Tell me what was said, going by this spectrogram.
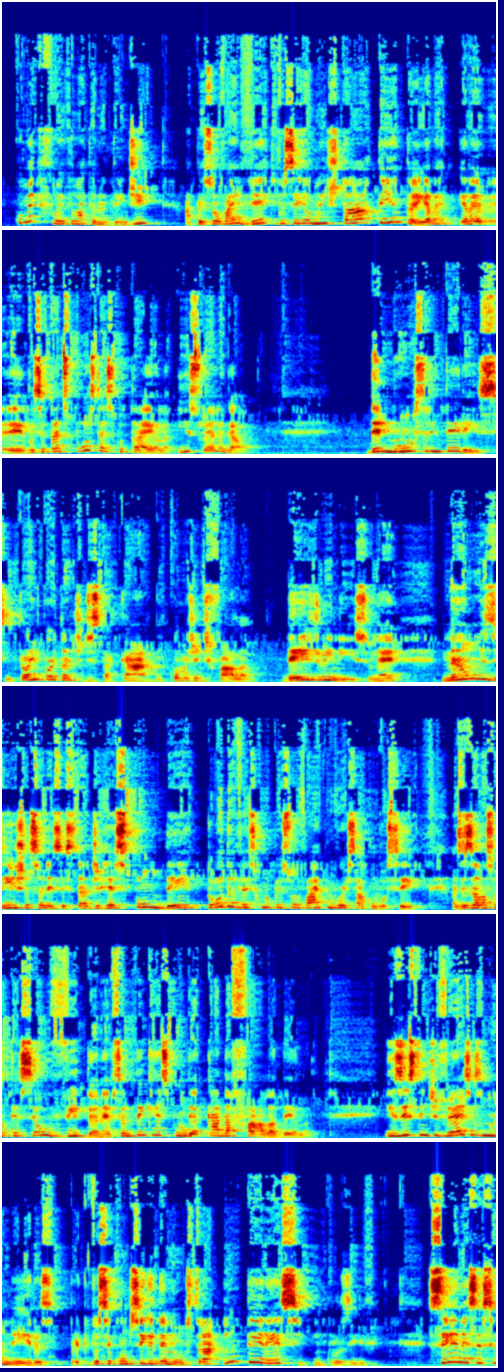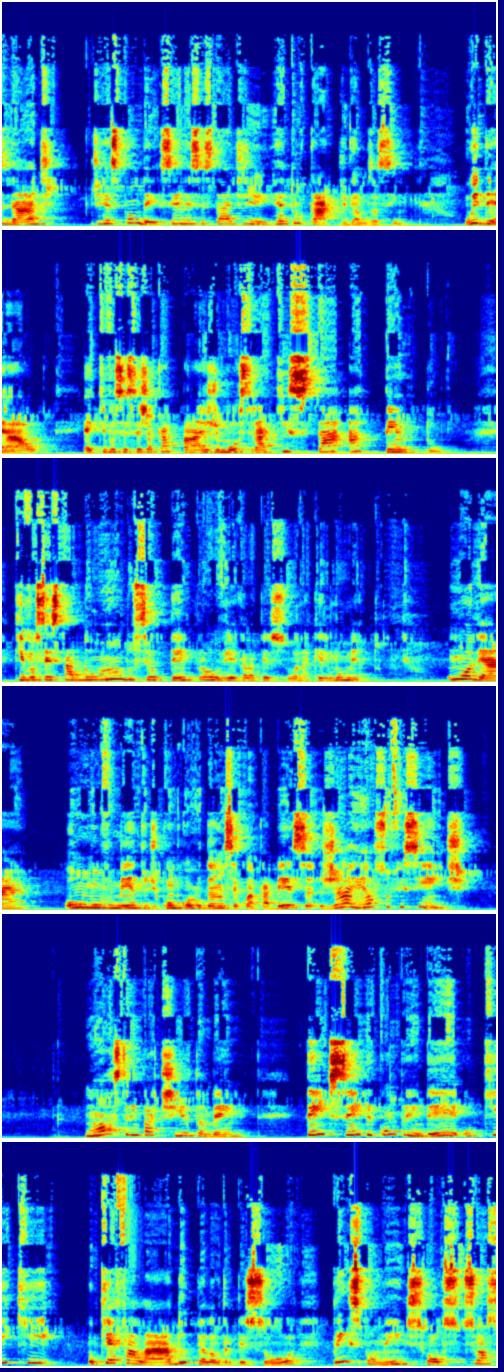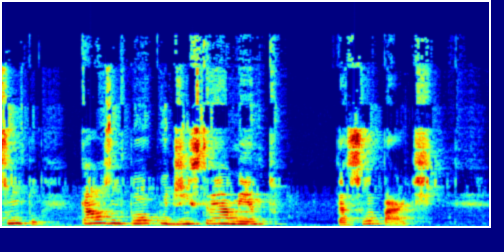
Como é que foi aquilo lá que eu não entendi? A pessoa vai ver que você realmente está atenta e ela, ela, é, você está disposto a escutar ela. Isso é legal demonstra interesse. Então é importante destacar, e como a gente fala desde o início, né? Não existe essa necessidade de responder toda vez que uma pessoa vai conversar com você. Às vezes ela só quer ser ouvida, né? Você não tem que responder a cada fala dela. Existem diversas maneiras para que você consiga demonstrar interesse, inclusive, sem a necessidade de responder, sem a necessidade de retrucar, digamos assim. O ideal é que você seja capaz de mostrar que está atento, que você está doando o seu tempo para ouvir aquela pessoa naquele momento. Um olhar ou um movimento de concordância com a cabeça já é o suficiente. Mostre empatia também. Tente sempre compreender o que, que, o que é falado pela outra pessoa, principalmente se o, assunto causa um pouco de estranhamento da sua parte.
